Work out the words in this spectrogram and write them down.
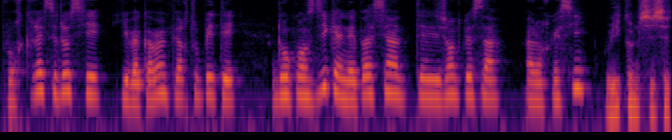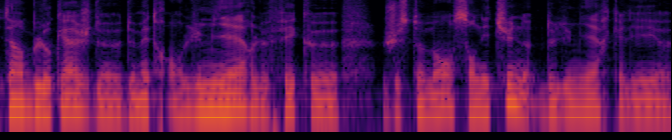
pour créer ce dossier qui va quand même faire tout péter. Donc on se dit qu'elle n'est pas si intelligente que ça. Alors que si. Oui, comme si c'était un blocage de, mettre en lumière le fait que justement c'en est une de lumière, qu'elle est euh,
